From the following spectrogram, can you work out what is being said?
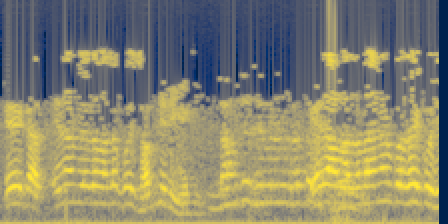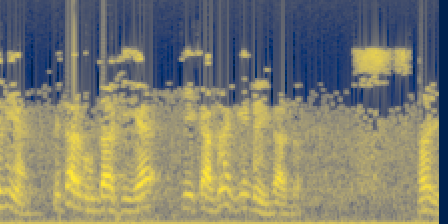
ਇਹ ਗੱਲ ਇਹਨਾਂ ਨੂੰ ਇਹਦਾ ਮਤਲਬ ਕੋਈ ਸਮਝ ਨਹੀਂ ਹੈਗੀ। ਲਫ਼ਜ਼ ਸਿਮਰਨ ਦਾ ਇਹਦਾ ਮਤਲਬ ਇਹਨਾਂ ਨੂੰ ਪਤਾ ਹੀ ਕੁਝ ਨਹੀਂ ਹੈ ਵੀ ਧਰਮ ਹੁੰਦਾ ਕੀ ਹੈ ਕੀ ਕਰਨਾ ਕੀ ਨਹੀਂ ਕਰਨਾ। ਹਾਂਜੀ।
